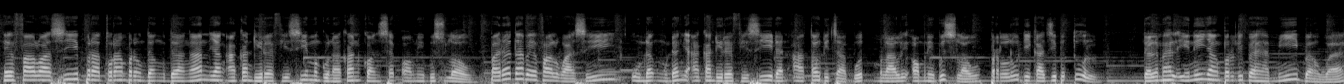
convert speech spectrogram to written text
Evaluasi peraturan perundang-undangan yang akan direvisi menggunakan konsep Omnibus Law. Pada tahap evaluasi, undang-undang yang akan direvisi dan atau dicabut melalui Omnibus Law perlu dikaji betul. Dalam hal ini yang perlu dipahami bahwa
